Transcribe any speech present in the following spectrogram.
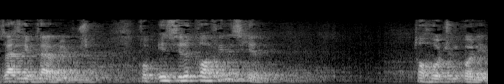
زخیمتر میپوشن. خب این سیره کافی نیست که تا حکم کنیم.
